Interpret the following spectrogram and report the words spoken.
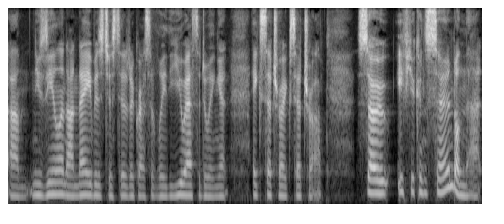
Um, New Zealand, our neighbours, just did it aggressively. The US are doing it, etc., etc. So, if you're concerned on that,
